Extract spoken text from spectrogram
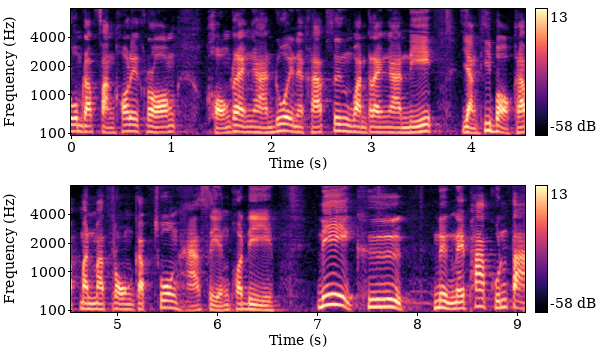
ร่วมรับฟังข้อเรียกร้องของแรงงานด้วยนะครับ ซึ่งวันแรงงานนี้อย่างที่บอกครับมันมาตรงกับช่วงหาเสียงพอดี นี่คือหนึ่งในภาพคุ้นตา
